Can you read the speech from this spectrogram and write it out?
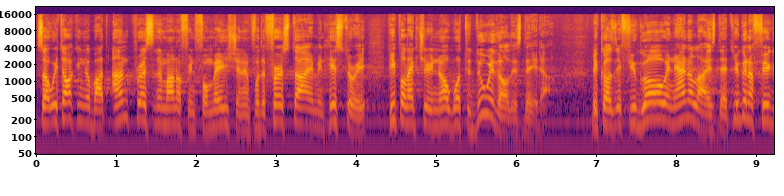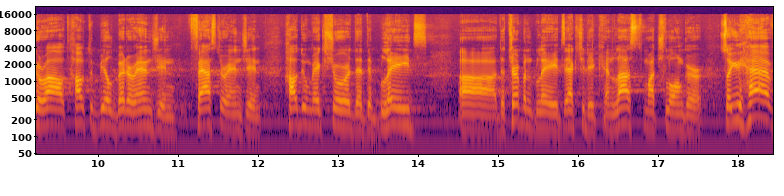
So we're talking about unprecedented amount of information, and for the first time in history, people actually know what to do with all this data. Because if you go and analyze that, you're going to figure out how to build better engine, faster engine, how to make sure that the blades, uh, the turbine blades actually can last much longer. So you have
